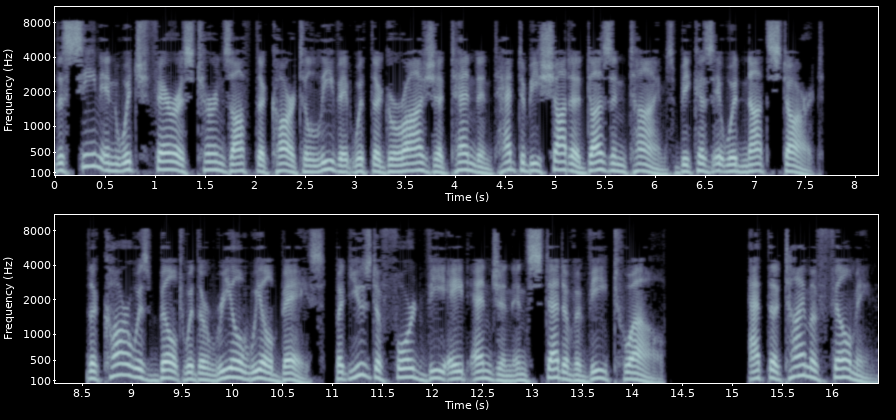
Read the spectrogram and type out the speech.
The scene in which Ferris turns off the car to leave it with the garage attendant had to be shot a dozen times because it would not start. The car was built with a real wheel base, but used a Ford V8 engine instead of a V12. At the time of filming,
